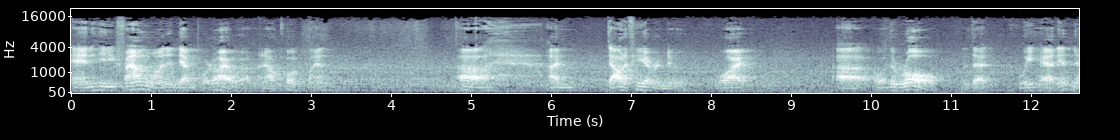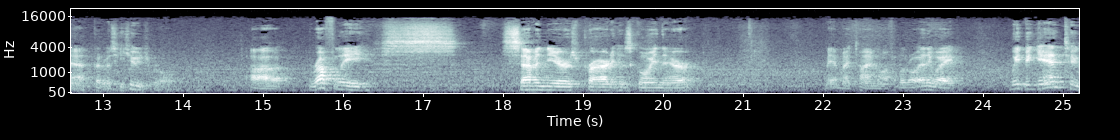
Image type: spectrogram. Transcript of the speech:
And he found one in Davenport, Iowa, an Alcoa plant. Uh, I doubt if he ever knew why or the role that we had in that, but it was a huge role. Roughly seven years prior to his going there, may have my time off a little. Anyway, we began to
